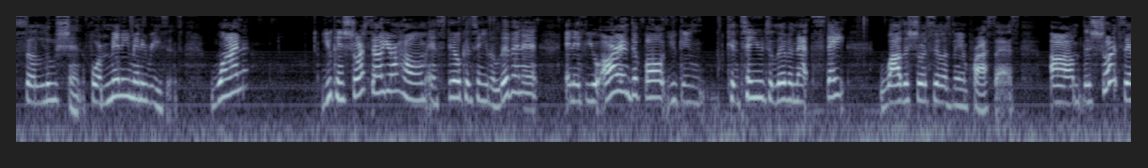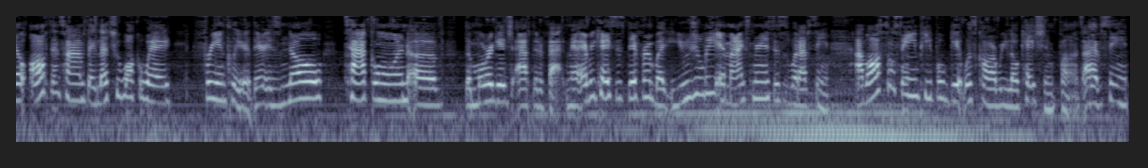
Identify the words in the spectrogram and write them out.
solution for many, many reasons. One, you can short sell your home and still continue to live in it. And if you are in default, you can continue to live in that state while the short sale is being processed. Um, the short sale, oftentimes they let you walk away free and clear. There is no tack on of the mortgage after the fact. Now, every case is different, but usually in my experience, this is what I've seen. I've also seen people get what's called relocation funds. I have seen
